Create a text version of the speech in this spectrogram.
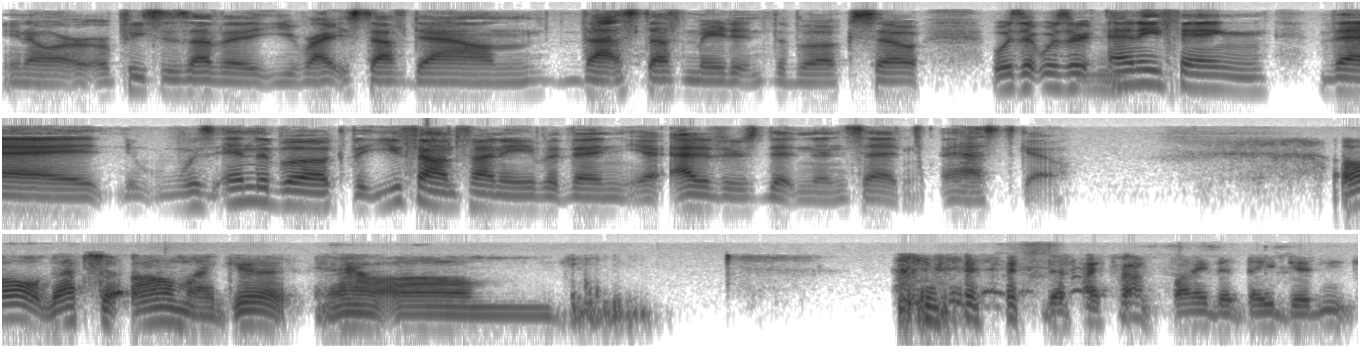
you know, or, or pieces of it. You write stuff down. That stuff made it into the book. So, was it was there Mhm. anything that was in the book that you found funny, but then yeah, editors didn't and said it has to go? Oh, that's a, oh my good. Yeah, um, that I found funny that they didn't.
